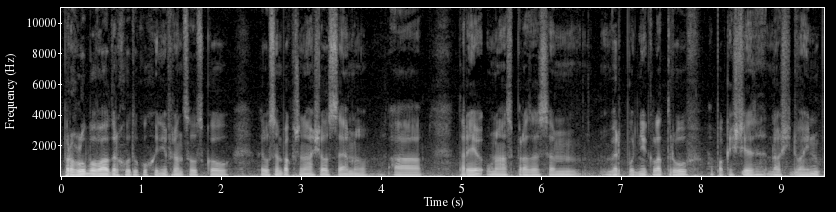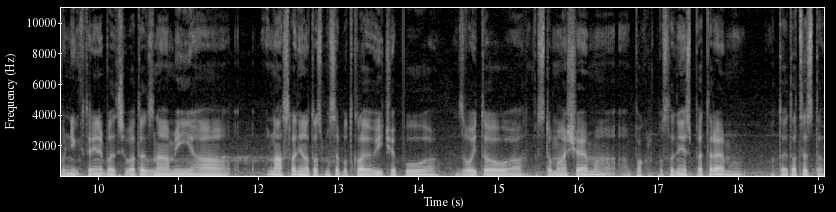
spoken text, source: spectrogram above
prohluboval trochu tu kuchyni francouzskou, kterou jsem pak přenášel sem. No. A tady u nás v Praze jsem vedl podnik Latruf a pak ještě další dva jiný podnik, který nebyly třeba tak známý a následně na to jsme se potkali ve Výčepu a s Vojtou a s Tomášem a pak posledně s Petrem a to je ta cesta.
